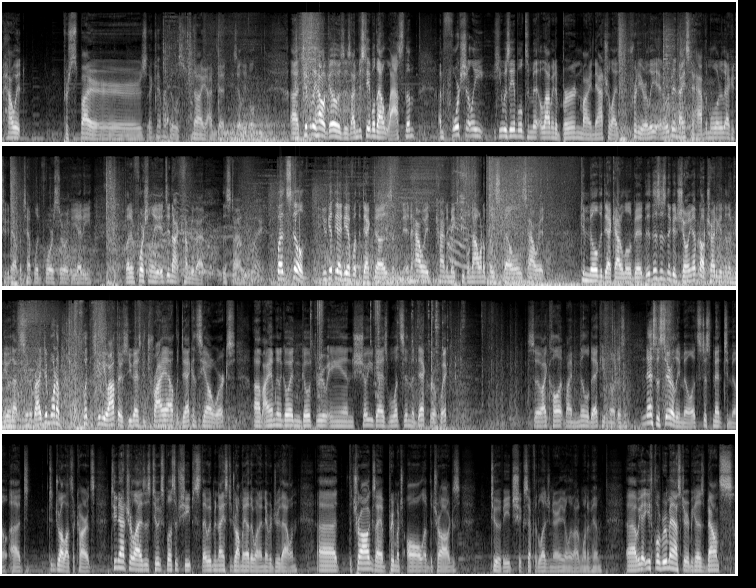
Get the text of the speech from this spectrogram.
how it perspires. Actually, I might be able to. No, I, I'm dead. He's illegal. Uh, typically, how it goes is I'm just able to outlast them. Unfortunately, he was able to allow me to burn my naturalizers pretty early, and it would have been nice to have them a little early. I could take it out the Temple Enforcer or the Yeti, but unfortunately, it did not come to that this time. But still, you get the idea of what the deck does and, and how it kind of makes people not want to play spells, how it can mill the deck out a little bit. This isn't a good showing of it. I'll try to get another video of that sooner, but I did want to put this video out there so you guys can try out the deck and see how it works. Um, I am going to go ahead and go through and show you guys what's in the deck real quick. So I call it my mill deck, even though it doesn't necessarily mill. It's just meant to mill, uh, to, to draw lots of cards. Two naturalizes, two explosive sheeps. That would be nice to draw my other one. I never drew that one. Uh, the troggs, I have pretty much all of the troggs. Two of each, except for the legendary. They only allowed one of him. Uh, we got Youthful Brewmaster because bounce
